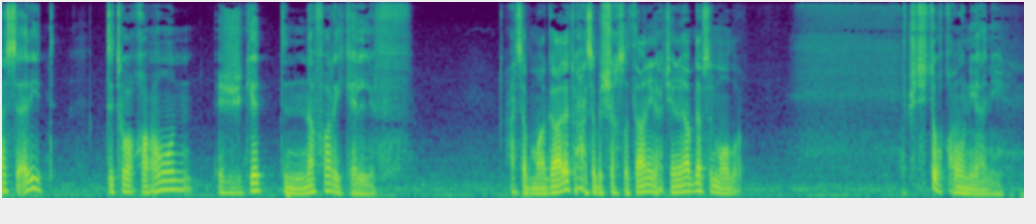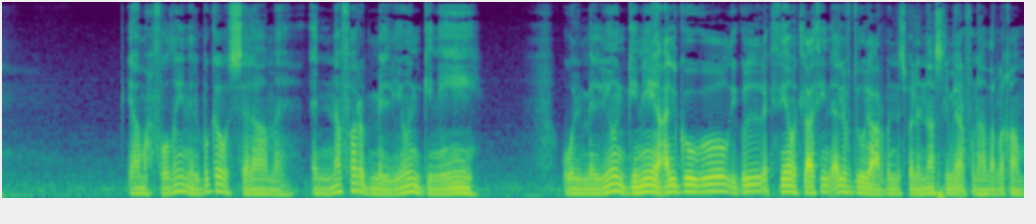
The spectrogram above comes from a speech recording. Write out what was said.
هسه أريد تتوقعون إيش قد النفر يكلف. حسب ما قالت وحسب الشخص الثاني اللي حكينا وياه بنفس الموضوع. إيش تتوقعون يعني؟ يا محفوظين البقى والسلامة النفر بمليون جنيه. والمليون جنيه على الجوجل يقول لك 32 ألف دولار بالنسبة للناس اللي ما يعرفون هذا الرقم.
